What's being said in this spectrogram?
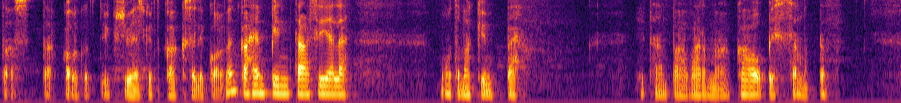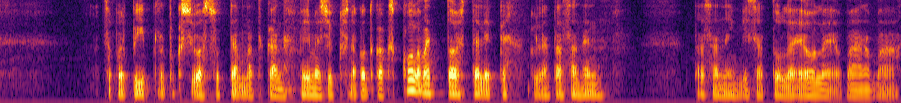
tuosta 31.92, eli kolmen kahden pintaa siellä, muutama kymppä hitaampaa varmaan kaupissa, mutta se voi lopuksi juossut tämän matkan viime syksynä 2.13, eli kyllä tasainen, tasainen kisa tulee olemaan varmaan.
